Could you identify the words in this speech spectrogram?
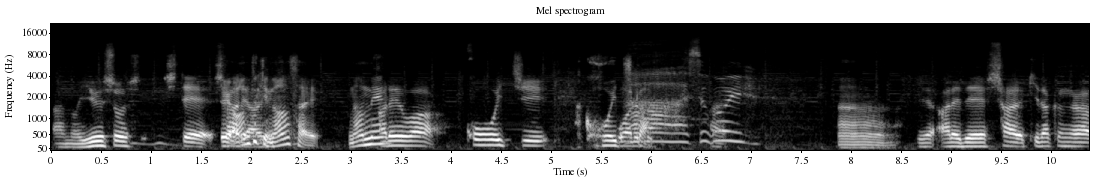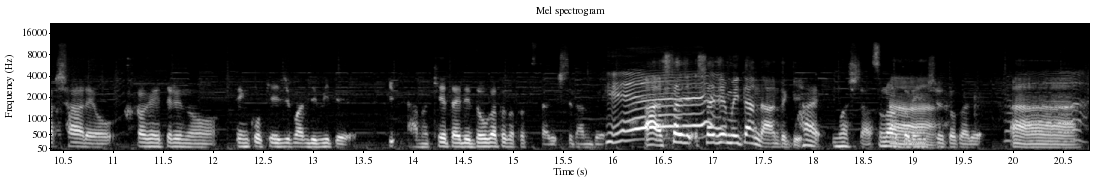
あの優勝しして、えあの時シャーレ何歳？何年？あれは高1高一か。ああすごい、うん。で、あれでシャーレ、木田君がシャーレを掲げてるのを電光掲示板で見て、いあの携帯で動画とか撮ってたりしてたんで、あスタジスタジアムいたんだあの時。はい、いました。その後練習とかで。あ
